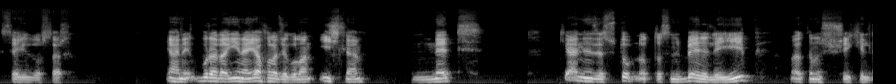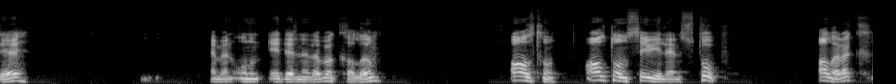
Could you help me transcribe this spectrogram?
sevgili dostlar. Yani burada yine yapılacak olan işlem net. Kendinize stop noktasını belirleyip bakın şu şekilde hemen onun ederine de bakalım. Altın. Altın seviyelerini stop alarak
